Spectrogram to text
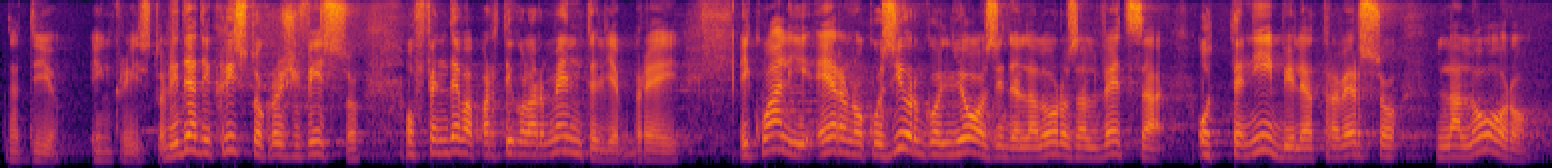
da Dio in Cristo. L'idea di Cristo crocifisso offendeva particolarmente gli ebrei, i quali erano così orgogliosi della loro salvezza ottenibile attraverso loro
